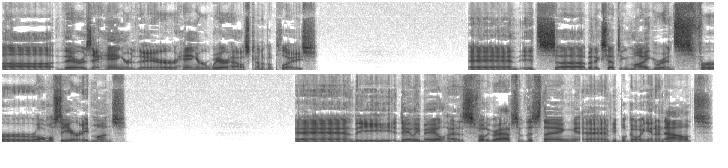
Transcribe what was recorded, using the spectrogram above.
Uh, there is a hangar there, hangar warehouse kind of a place and it's uh, been accepting migrants for almost a year, eight months. And the Daily Mail has photographs of this thing and people going in and out.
